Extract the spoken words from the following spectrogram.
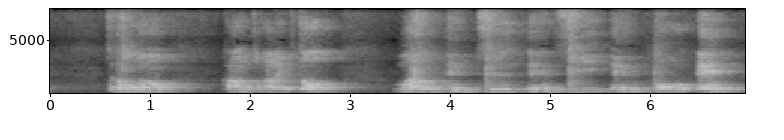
ちょっとここのカウントからいくと 1n、2n、3n、4n、5n、6n、7n、8で、2、2、3、4、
